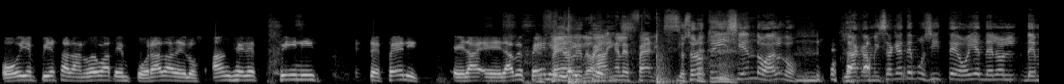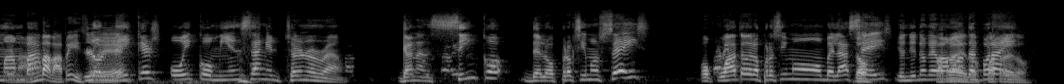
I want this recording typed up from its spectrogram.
Hoy empieza la nueva temporada de Los Ángeles Phoenix, este Phoenix, el, el ave Phoenix. Fénix, Los Fénix. Ángeles Fénix. Yo solo estoy diciendo algo. La camisa que te pusiste hoy es de, los, de Mamba. Mamba, papi, los es. Lakers hoy comienzan el turnaround. Ganan cinco de los próximos seis o cuatro de los próximos, ¿verdad? Dos. Seis. Yo entiendo que Cuatro vamos a de estar dos, por ahí.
